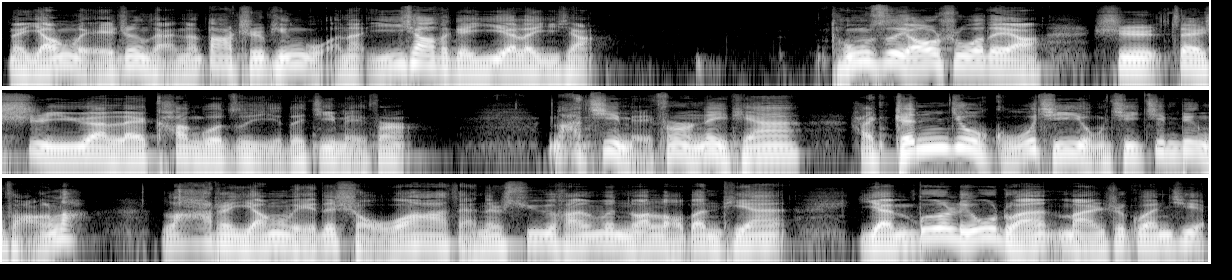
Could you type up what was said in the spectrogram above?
那杨伟正在那大吃苹果呢，一下子给噎了一下。佟思瑶说的呀，是在市医院来看过自己的季美凤。那季美凤那天还真就鼓起勇气进病房了，拉着杨伟的手啊，在那嘘寒问暖老半天，眼波流转，满是关切，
